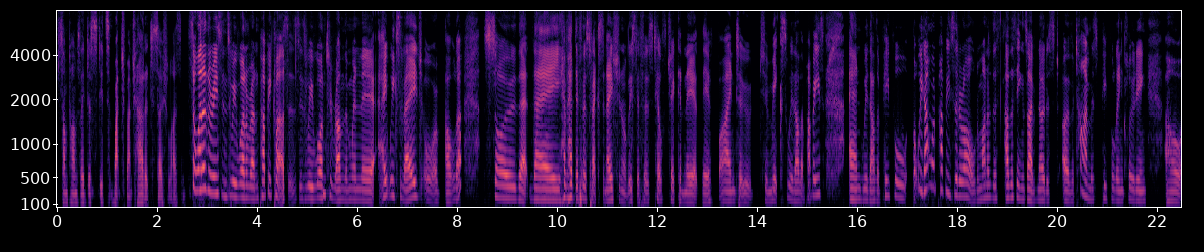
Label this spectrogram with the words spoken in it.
sometimes they just it's much much harder to socialize them. So one of the reasons we want to run puppy classes is we want to run them when they're eight weeks of age or older so that they have had their first vaccination or at least their first health check and they're they're fine to to mix with other puppies and with other people. But we don't want puppies that are old and one of the other things i've noticed over time is people including oh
